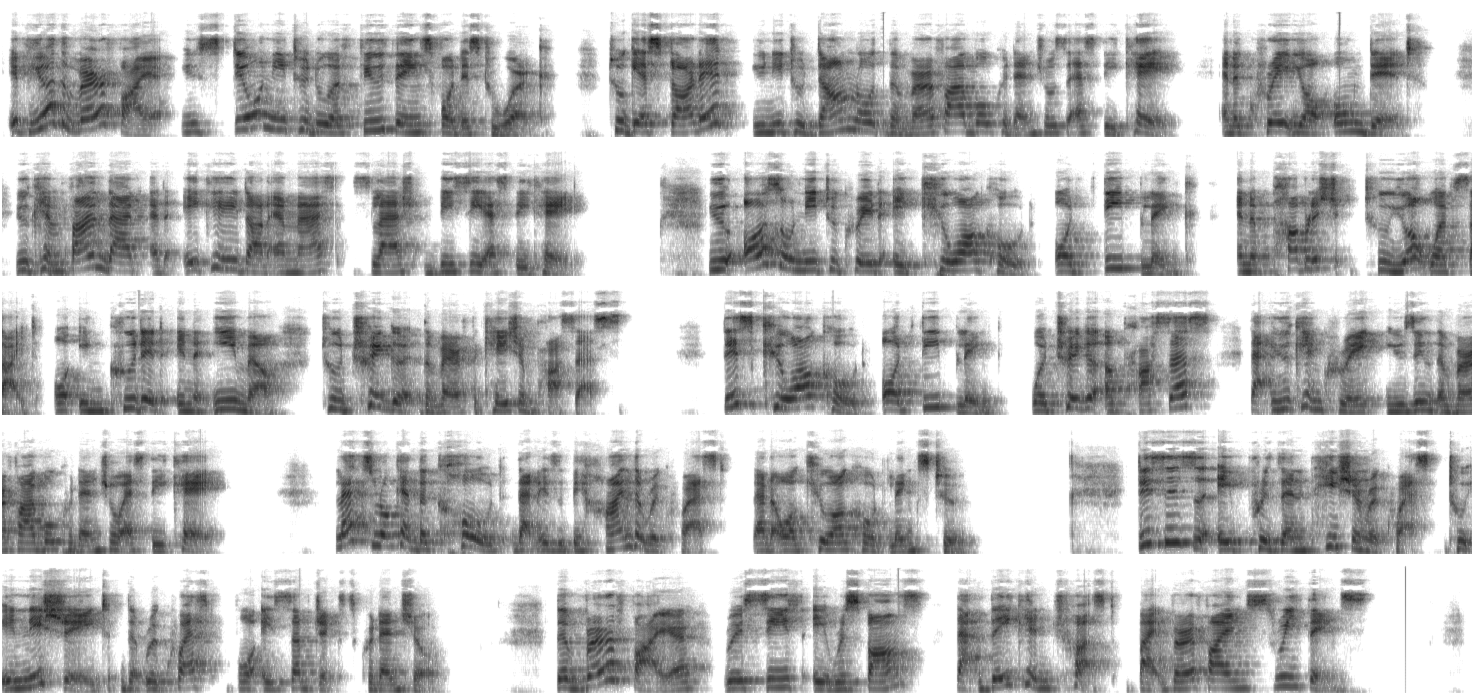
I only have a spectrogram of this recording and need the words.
If you're the verifier, you still need to do a few things for this to work. To get started, you need to download the Verifiable Credentials SDK and create your own DID. You can find that at aka.ms slash vcsdk. You also need to create a QR code or deep link and publish to your website or include it in an email to trigger the verification process. This QR code or deep link will trigger a process that you can create using the Verifiable Credential SDK. Let's look at the code that is behind the request that our QR code links to. This is a presentation request to initiate the request for a subject's credential. The verifier receives a response that they can trust by verifying three things.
